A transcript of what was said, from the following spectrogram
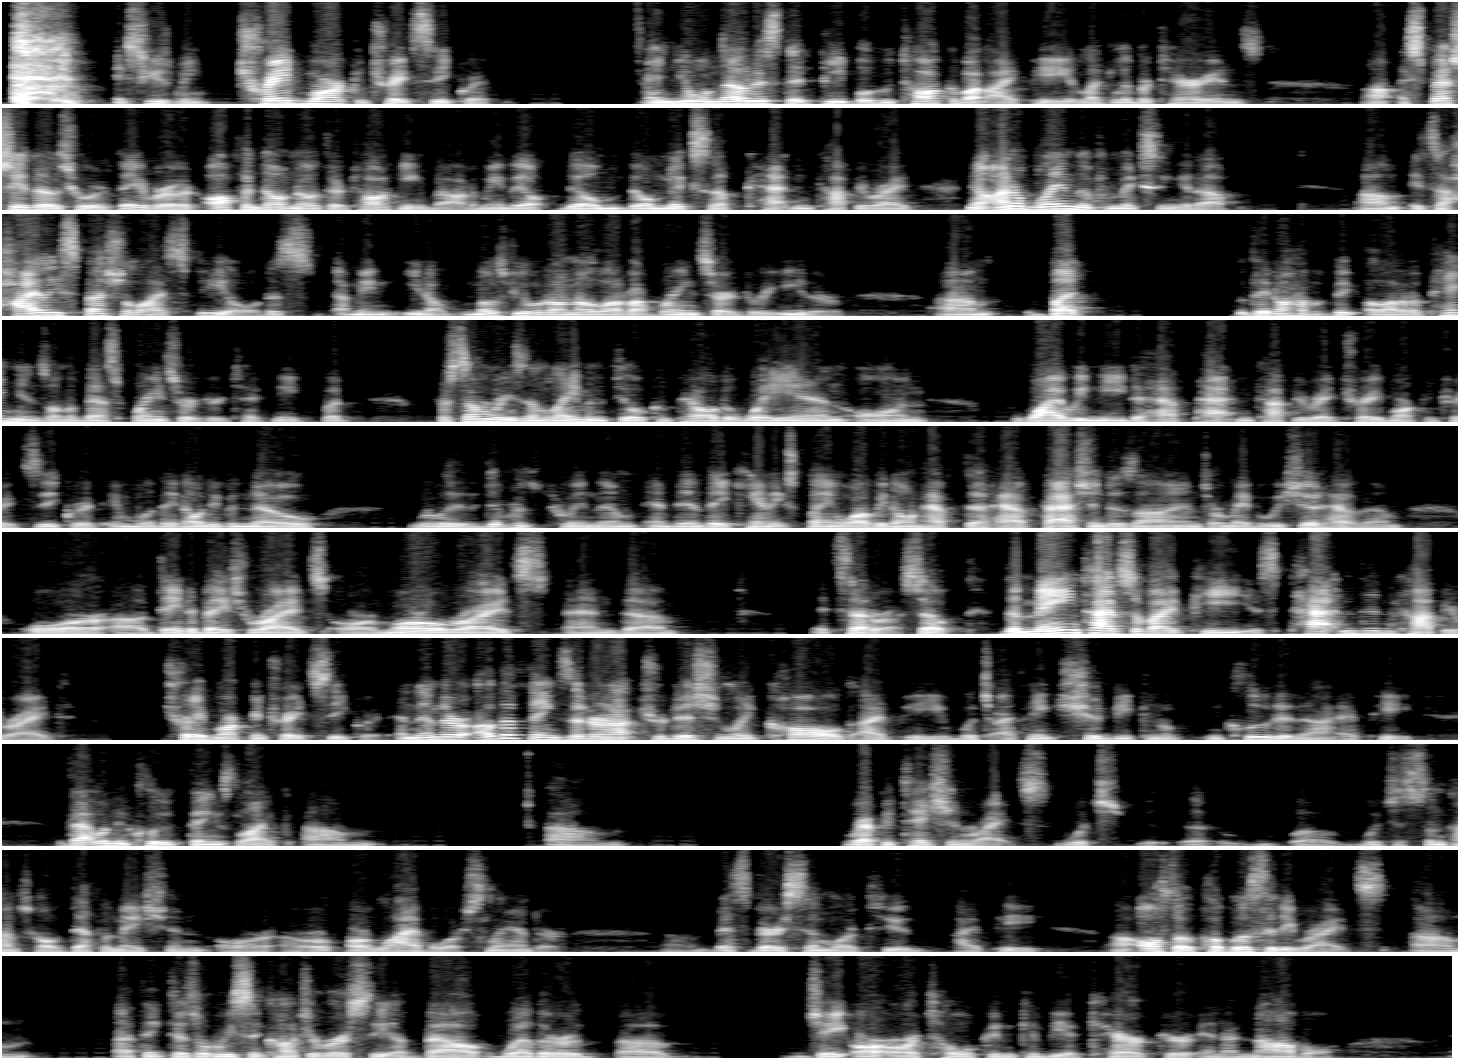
excuse me, trademark and trade secret. And you will notice that people who talk about IP, like libertarians, uh, especially those who are in favor of it, often don't know what they're talking about. I mean, they'll they'll they'll mix up patent copyright. Now, I don't blame them for mixing it up. Um, it's a highly specialized field. It's, I mean, you know, most people don't know a lot about brain surgery either, um, but they don't have a big a lot of opinions on the best brain surgery technique. But for some reason, laymen feel compelled to weigh in on why we need to have patent, copyright, trademark, and trade secret, and when they don't even know really the difference between them, and then they can't explain why we don't have to have fashion designs, or maybe we should have them, or uh, database rights, or moral rights, and um, etc. So the main types of IP is patent and copyright, trademark and trade secret. And then there are other things that are not traditionally called IP, which I think should be included in IP. That would include things like um, um, reputation rights, which uh, uh, which is sometimes called defamation or, or, or libel or slander. Um, it's very similar to IP. Uh, also publicity rights. Um, I think there's a recent controversy about whether uh, J.R.R. Tolkien can be a character in a novel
